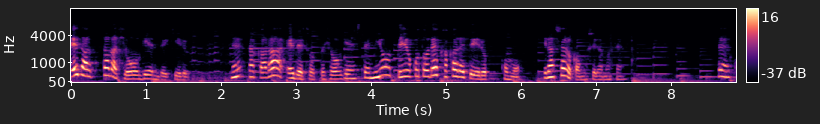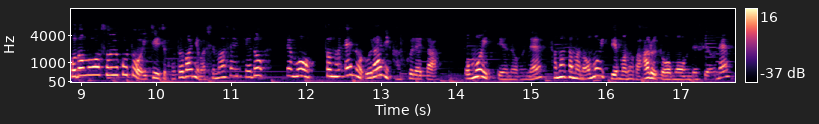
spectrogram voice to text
絵だったら表現できる、ね、だから絵でちょっと表現してみようっていうことで書かれている子もいらっしゃるかもしれません。で子供はそういうことをいちいち言葉にはしませんけどでもその絵の裏に隠れた思いっていうのがね様々な思いっていうものがあると思うんですよね。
